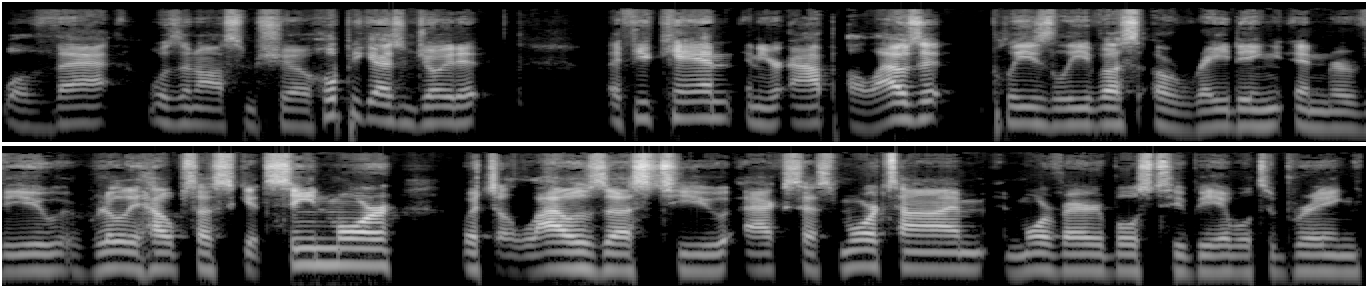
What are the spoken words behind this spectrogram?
Well, that was an awesome show. Hope you guys enjoyed it. If you can and your app allows it, please leave us a rating and review. It really helps us get seen more, which allows us to access more time and more variables to be able to bring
